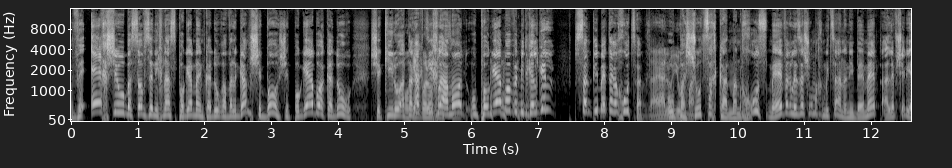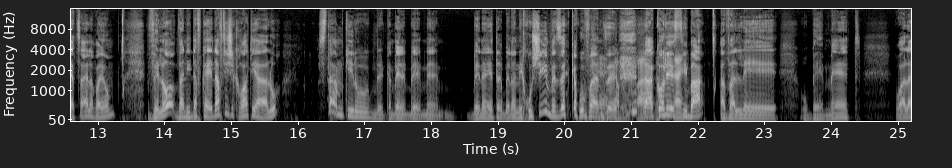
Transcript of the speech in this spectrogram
ואיכשהו בסוף זה נכנס, פוגע בהם כדור, אבל גם שבו, שפוגע בו הכדור, שכאילו אתה רק צריך לעמוד, הוא פוגע בו ומתגלגל סנטימטר החוצה. לא הוא פשוט שחקן מנחוס, מעבר לזה שהוא מחמיצן. אני באמת, הלב שלי יצא אליו היום, ולא, ואני דווקא העדפתי שקרואטיה יעלו, סתם כאילו, בין היתר בין הניחושים, וזה כמובן, כן, זה, והכל יש סיבה, אבל uh, הוא באמת... וואלה,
